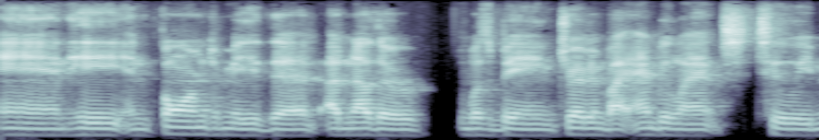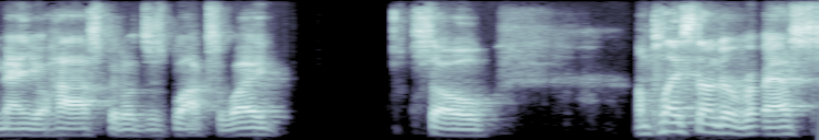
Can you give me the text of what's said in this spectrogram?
And he informed me that another was being driven by ambulance to Emanuel Hospital just blocks away. So I'm placed under arrest.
